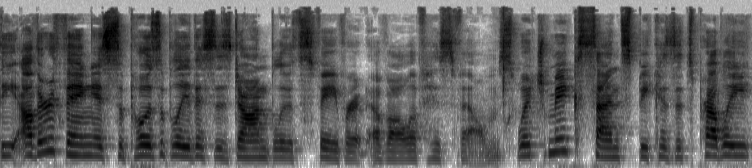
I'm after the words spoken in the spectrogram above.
The other thing is supposedly this is Don Bluth's favorite of all of his films which makes sense because it's probably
